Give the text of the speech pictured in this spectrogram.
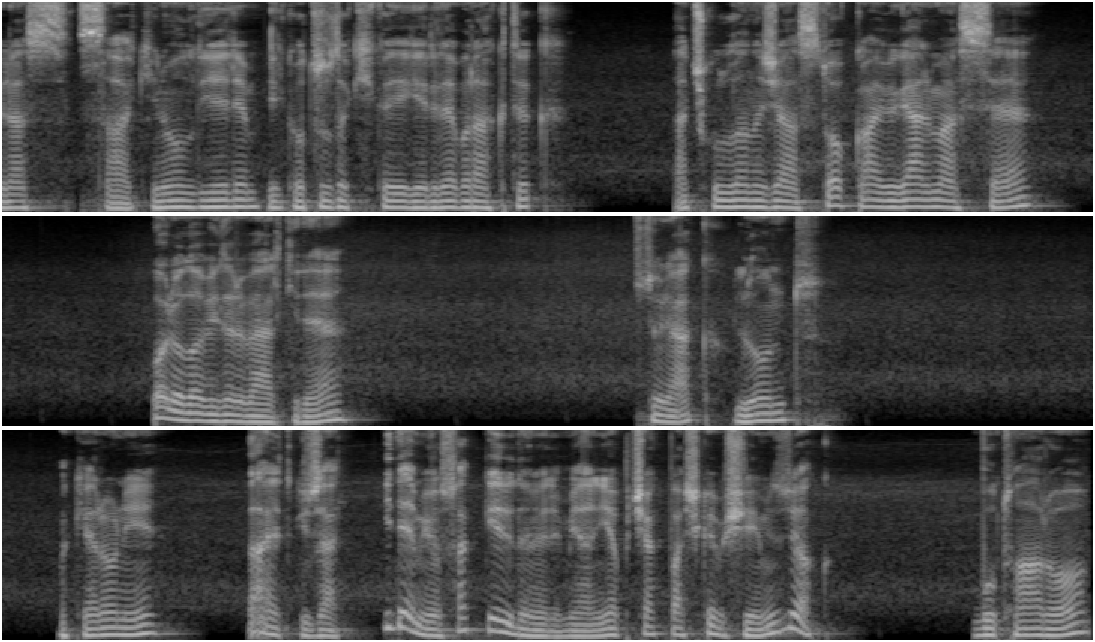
biraz sakin ol diyelim. İlk 30 dakikayı geride bıraktık. Taç kullanacağız. Top kaybı gelmezse gol olabilir belki de. Stülak, Lund, Macaroni gayet güzel. Gidemiyorsak geri dönelim yani yapacak başka bir şeyimiz yok. Butaro.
